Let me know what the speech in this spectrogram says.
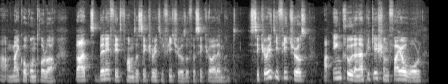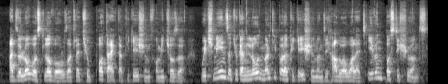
uh, microcontroller, but benefit from the security features of a secure element. Security features uh, include an application firewall at the lowest level that lets you protect applications from each other, which means that you can load multiple applications on the hardware wallet, even post-issuance,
